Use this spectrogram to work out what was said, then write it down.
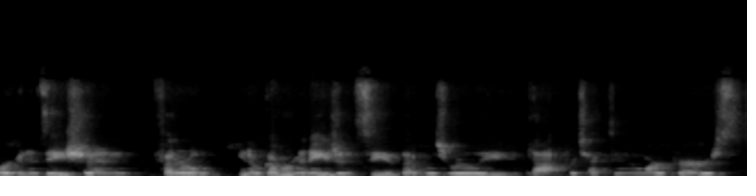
organization, federal, you know, government agency that was really not protecting the workers.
